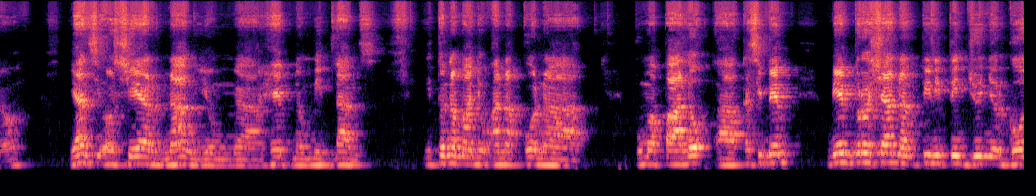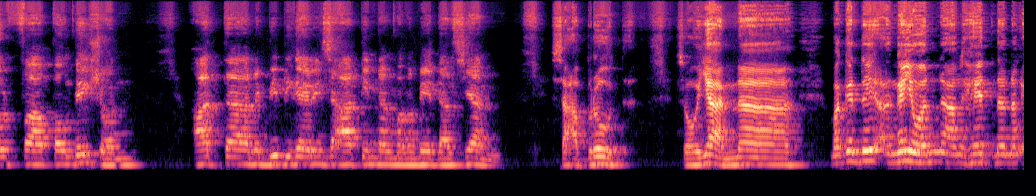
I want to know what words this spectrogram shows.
no? Yan si Osier Nang, yung ah, head ng Midlands. Ito naman yung anak ko na pumapalo ah, kasi mem- membro siya ng Philippine Junior Golf ah, Foundation at ah, nagbibigay rin sa atin ng mga medals yan sa abroad. So yan na maganda y- ngayon ang head na ng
